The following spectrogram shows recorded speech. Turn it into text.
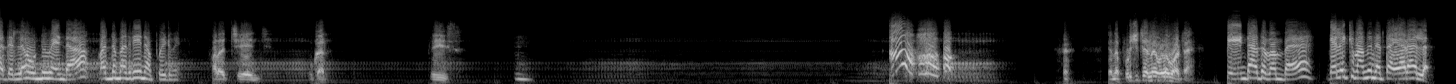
அதெல்லாம் ஒண்ணு வேண்டாம். வந்த மாதிரியே நான் போயிடுவேன். ஃபார் அ சேஞ்ச் உட்கார் ப்ளீஸ். என்ன பிடிச்சிட்டு விட மாட்டேன்? வேண்டாத வம்ப. விலைக்கு வாங்க நான் தயாரா இல்ல.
